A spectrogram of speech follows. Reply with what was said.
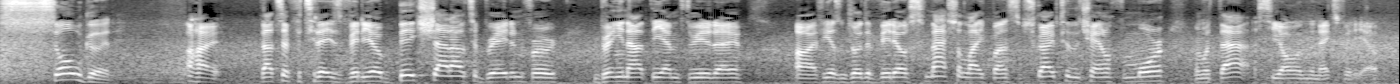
so good. Alright, that's it for today's video. Big shout out to Brayden for bringing out the M3 today. Uh, if you guys enjoyed the video, smash the like button, subscribe to the channel for more. And with that, I'll see y'all in the next video.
